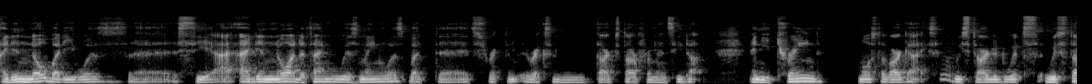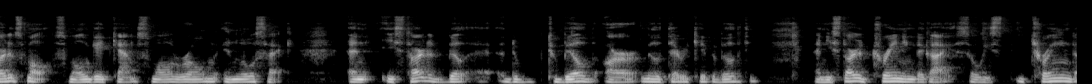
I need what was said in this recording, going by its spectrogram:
I didn't know, but he was, uh, see, I, I, didn't know at the time who his main was, but uh, it's Rexon Darkstar from NC Dot. And he trained most of our guys. Hmm. We started with, we started small, small gate camp, small roam in low sec and he started build, to build our military capability. And he started training the guys. So he, he trained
